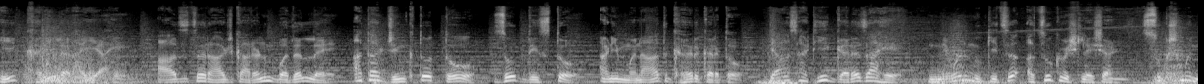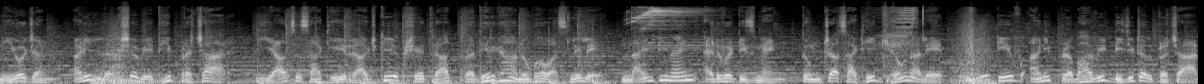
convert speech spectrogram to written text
ही खरी लढाई आहे. आजचं राजकारण बदललंय. आता जिंकतो तो जो दिसतो आणि मनात घर करतो. त्यासाठी गरज आहे निवडणुकीचं अचूक विश्लेषण सूक्ष्म नियोजन आणि लक्षवेधी प्रचार. याचसाठी राजकीय क्षेत्रात प्रदीर्घ अनुभव असलेले नाईन्टी नाईन ॲडव्हर्टिजमेंट तुमच्यासाठी घेऊन आले क्रिएटिव्ह आणि प्रभावी डिजिटल प्रचार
